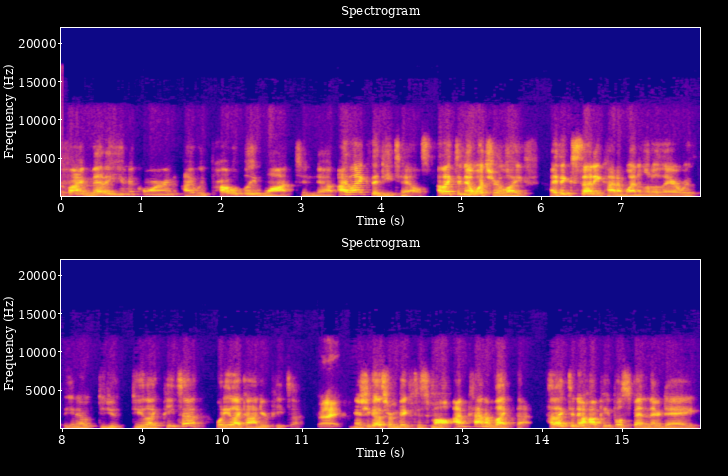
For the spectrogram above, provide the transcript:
If I met a unicorn, I would probably want to know. I like the details. I like to know what's your life. I think Sunny kind of went a little there with, you know, do you do you like pizza? What do you like on your pizza? Right. You know, she goes from big to small. I'm kind of like that. I like to know how people spend their day.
